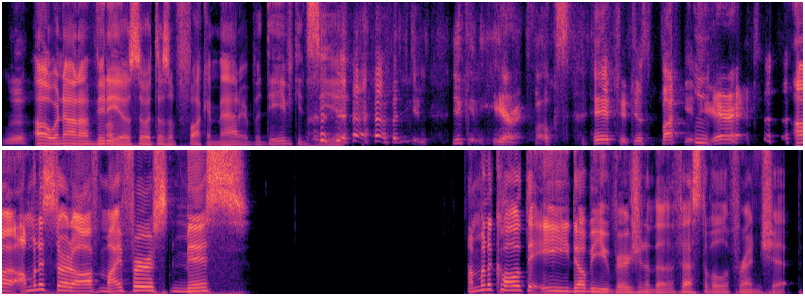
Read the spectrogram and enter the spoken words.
yeah. Oh, we're not on video, so it doesn't fucking matter, but Dave can see it. but you can you can hear it, folks. You just fucking Mm. hear it. Uh, I'm gonna start off my first miss. I'm gonna call it the AEW version of the Festival of Friendship.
